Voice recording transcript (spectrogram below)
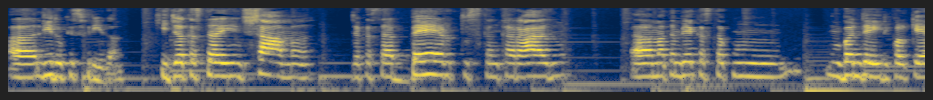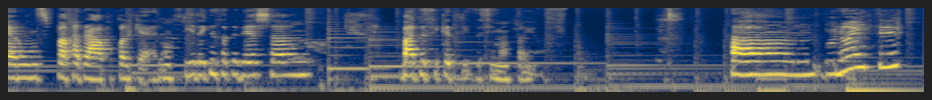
a lidar com essa ferida. Que já que está em chama, já que está aberto, escancarado, uh, mas também que está com um band-aid qualquer, um esparradrapo qualquer. Uma ferida que te deixa bate a cicatriz assim, foi um, Boa noite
